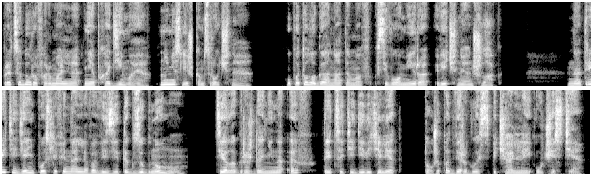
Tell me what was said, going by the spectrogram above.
Процедура формально необходимая, но не слишком срочная. У патолога-анатомов всего мира вечный аншлаг. На третий день после финального визита к зубному тело гражданина Ф, 39 лет, тоже подверглось печальной участи –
